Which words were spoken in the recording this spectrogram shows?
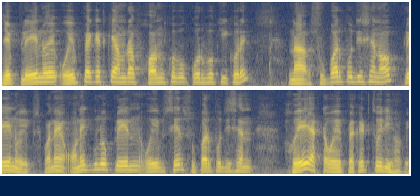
যে প্লেন ওয়েভ ওয়েভ প্যাকেটকে আমরা ফর্ম করব কী করে? না সুপার পজিশন অফ প্লেন ওয়েভস মানে অনেকগুলো প্লেন ওয়েভসের সুপার পজিশন হয়ে একটা ওয়েভ প্যাকেট তৈরি হবে।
